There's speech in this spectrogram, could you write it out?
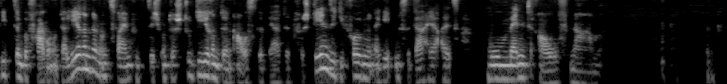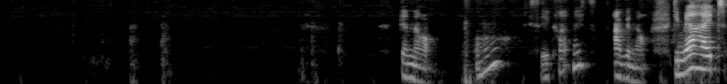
17 Befragungen unter Lehrenden und 52 unter Studierenden ausgewertet. Verstehen Sie die folgenden Ergebnisse daher als Momentaufnahme. Genau. Hm, ich sehe gerade nichts. Ah, genau. Die Mehrheit,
